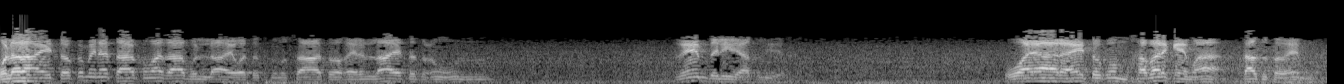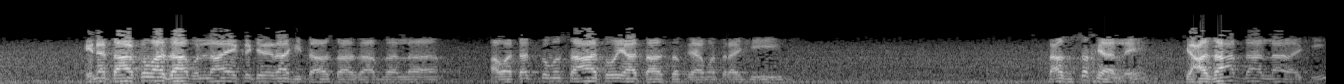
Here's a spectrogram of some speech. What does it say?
قل رأيتكم من اتاكم عذاب الله وتدخلوا ساعة وغير الله تدعون۔ دویم دلیل عقلی ہے۔ وایا رائے رأيتكم خبر کے ما تاسو ته ان اتاكم عذاب الله کچره راشي تاسو عذاب الله اوتت کم سات ہو یا تاس قیامت راشی تاس خیال ہے کہ عذاب دا اللہ راشی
